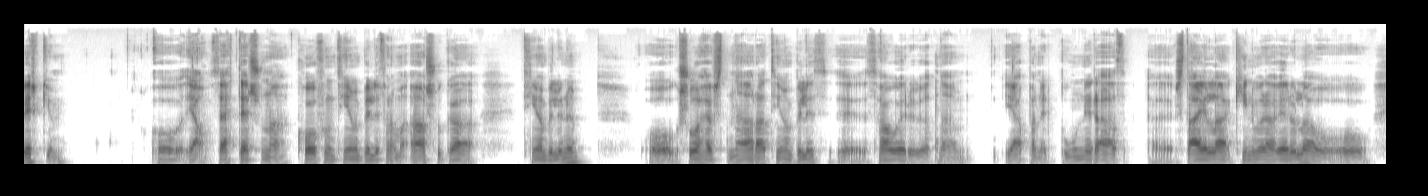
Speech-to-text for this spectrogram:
virkjum. Og já, þetta er svona Kofun tímabilið fram að Asuka tímabilinu og svo hefst Nara tímabilið eh, þá eru þarna Japanir búnir að eh, stæla kínvera verulega og, og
